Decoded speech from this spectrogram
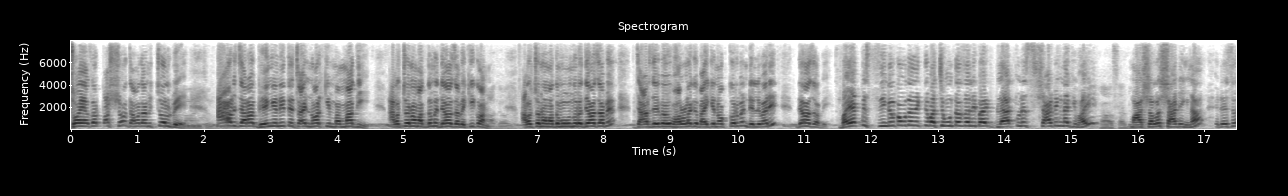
ছয় হাজার পাঁচশো। দামাদামি চলবে। আর যারা ভেঙে নিতে চায় নর কিংবা মাদি আলোচনার মাধ্যমে দেওয়া যাবে। কি কন? আলোচনার মাধ্যমে বন্ধুরা দেওয়া যাবে। যার যেভাবে ভালো লাগে বাইকে নক করবেন ডেলিভারি দেওয়া যাবে। ভাই একটি সিঙ্গেল কবুতর দেখতে পাচ্ছি মুমতাজ আলী ভাই ব্ল্যাকলেস শার্টিং নাকি ভাই? হ্যাঁ। মার্শাল্লাহ শার্টিং না? এটা হচ্ছে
